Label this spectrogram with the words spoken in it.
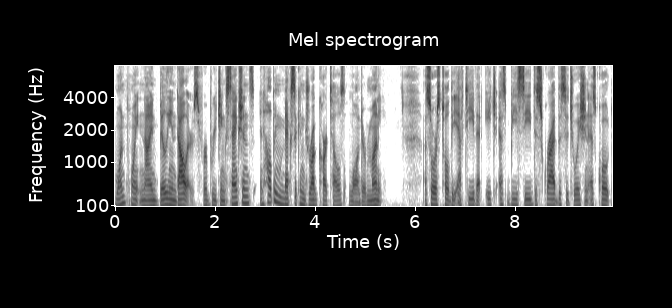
$1.9 billion for breaching sanctions and helping Mexican drug cartels launder money. A source told the FT that HSBC described the situation as, quote,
